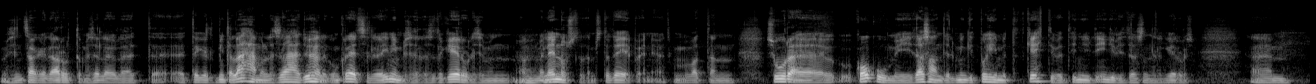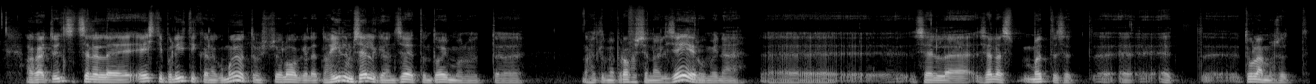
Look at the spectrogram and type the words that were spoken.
me siin sageli arutame selle üle, et, et tegelikult mida lähemale sa lähed ühele konkreetsele inimesele, seda keerulisem on, on meil ennustada, mis ta teeb, on ju, et kui ma vaatan suure kogumi tasandil mingid põhimõtted kehtivad, indiviidi tasandil on keerulisem. Ähm, aga et üldiselt sellele Eesti poliitika nagu mõjutamispsühholoogiale, et noh, ilmselge on see, et on toimunud äh, noh, ütleme professionaliseerumine äh, selle, selles mõttes, et, et tulemused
